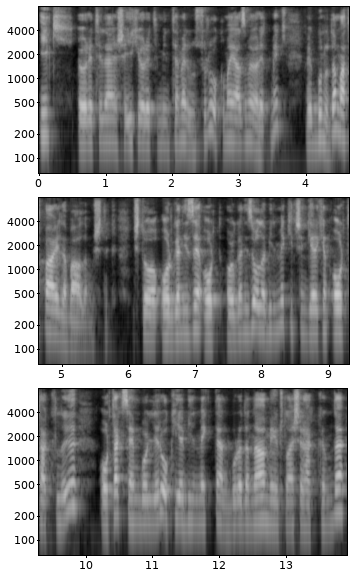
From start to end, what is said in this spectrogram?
İlk öğretilen şey, ilk öğretimin temel unsuru okuma yazma öğretmek ve bunu da matbaa ile bağlamıştık. İşte o organize or, organize olabilmek için gereken ortaklığı ortak sembolleri okuyabilmekten, burada na mevcut olan şeyler hakkında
